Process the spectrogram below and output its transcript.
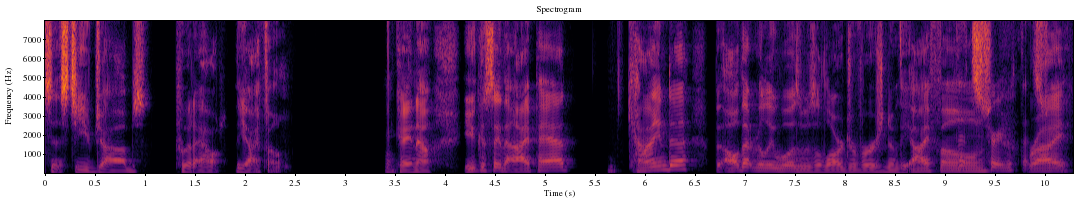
since Steve Jobs put out the iPhone. Okay, now you could say the iPad, kinda, but all that really was was a larger version of the iPhone. That's true. That's right? True.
